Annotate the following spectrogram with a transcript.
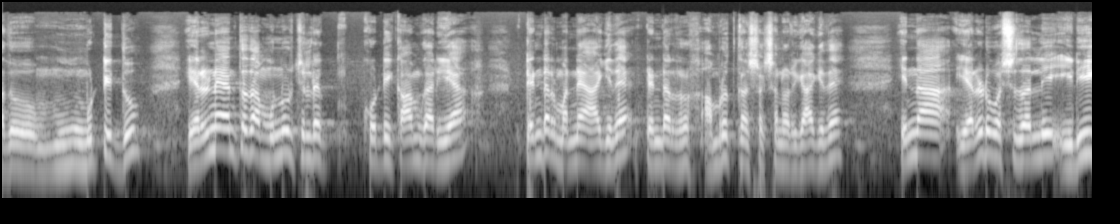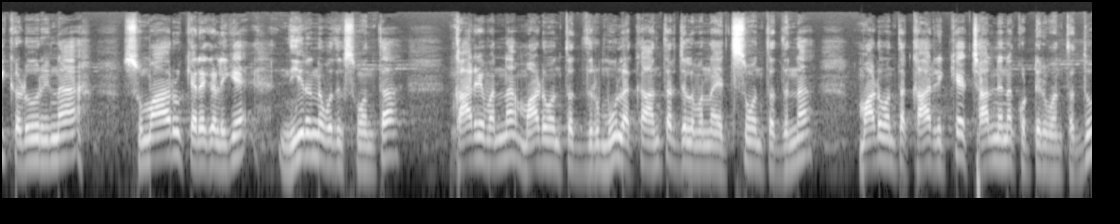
ಅದು ಮುಟ್ಟಿದ್ದು. ಎರಡನೇ ಹಂತದ ಮುನ್ನೂರು ಚಿಲ್ಲರೆ ಕೋಟಿ ಕಾಮಗಾರಿಯ ಟೆಂಡರ್ ಮೊನ್ನೆ ಆಗಿದೆ. ಟೆಂಡರ್ ಅಮೃತ್ ಕನ್ಸ್ಟ್ರಕ್ಷನ್ ಅವರಿಗೆ ಆಗಿದೆ. ಇನ್ನು ಎರಡು ವರ್ಷದಲ್ಲಿ ಇಡೀ ಕಡೂರಿನ ಸುಮಾರು ಕೆರೆಗಳಿಗೆ ನೀರನ್ನು ಒದಗಿಸುವಂಥ ಕಾರ್ಯವನ್ನು ಮಾಡುವಂಥದ್ರ ಮೂಲಕ, ಅಂತರ್ಜಲವನ್ನು ಹೆಚ್ಚಿಸುವಂಥದ್ದನ್ನು ಮಾಡುವಂಥ ಕಾರ್ಯಕ್ಕೆ ಚಾಲನೆನ ಕೊಟ್ಟಿರುವಂಥದ್ದು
